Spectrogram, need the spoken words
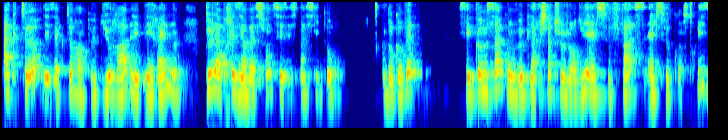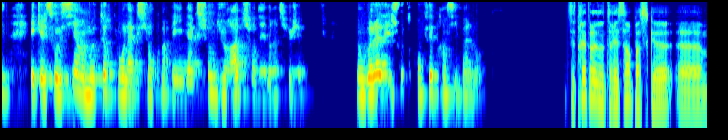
acteurs, des acteurs un peu durables et pérennes de la préservation de ces espaces littoraux. Donc, en fait, c'est comme ça qu'on veut que la recherche aujourd'hui, elle se fasse, elle se construise et qu'elle soit aussi un moteur pour l'action, et une action durable sur des vrais sujets. Donc voilà les choses qu'on fait principalement. C'est très très intéressant parce que euh,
